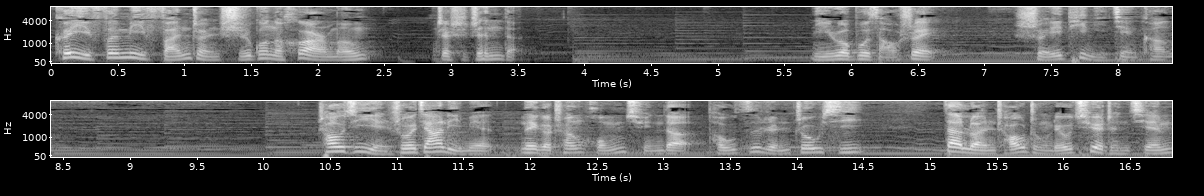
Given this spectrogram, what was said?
可以分泌反转时光的荷尔蒙，这是真的。你若不早睡，谁替你健康？超级演说家里面那个穿红裙的投资人周希，在卵巢肿瘤确诊前，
